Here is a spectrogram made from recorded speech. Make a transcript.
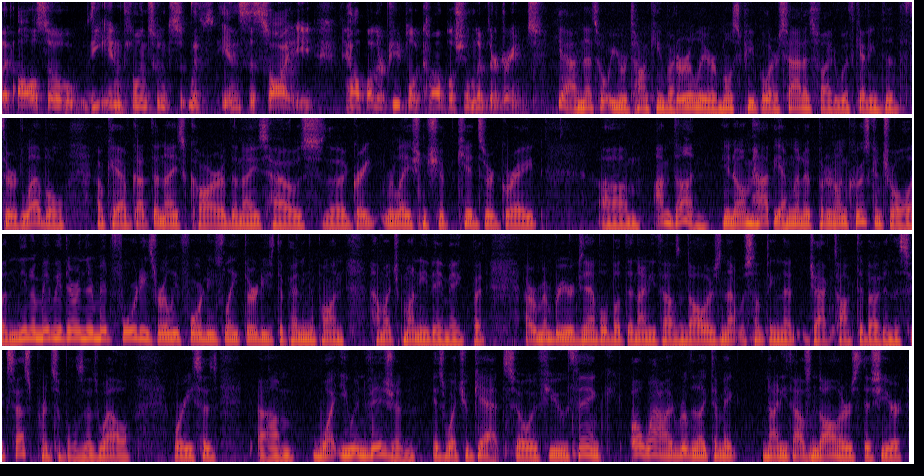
but also the influence within society to help other people accomplish and live their dreams. Yeah, and that's what we were talking about earlier. Most people are satisfied with getting to the third level. Okay, I've got the nice car, the nice house, the great relationship, kids are great. Um, I'm done. You know, I'm happy. I'm going to put it on cruise control. And, you know, maybe they're in their mid 40s, early 40s, late 30s, depending upon how much money they make. But I remember your example about the $90,000, and that was something that Jack talked about in the success principles as well, where he says, um, what you envision is what you get. So if you think, oh, wow, I'd really like to make $90,000 this year,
